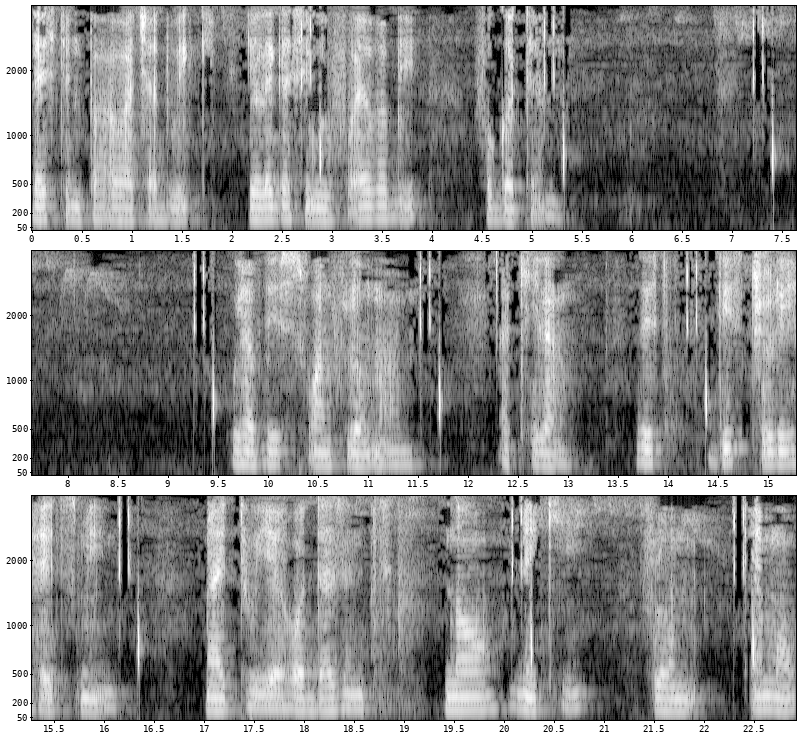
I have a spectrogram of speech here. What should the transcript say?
Rest in power, Chadwick. Your legacy will forever be forgotten. We have this one from um, Akila. This this truly hates me. My two-year-old doesn't know Mickey from Elmo,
